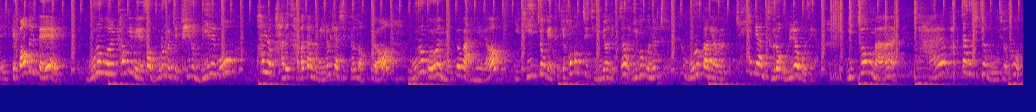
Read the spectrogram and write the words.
네, 이렇게 뻗을 때 무릎을 펴기 위해서 무릎을 이렇게 뒤로 밀고 팔로 발을 잡아당기면 이렇게 하실 필요는 없고요. 무릎은 목표가 아니에요. 이 뒤쪽에 특히 허벅지 뒷면 있죠? 이 부분을 쭉 무릎 방향으로 최대한 들어 올려 보세요. 이쪽만 잘 확장을 시켜 놓으셔도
